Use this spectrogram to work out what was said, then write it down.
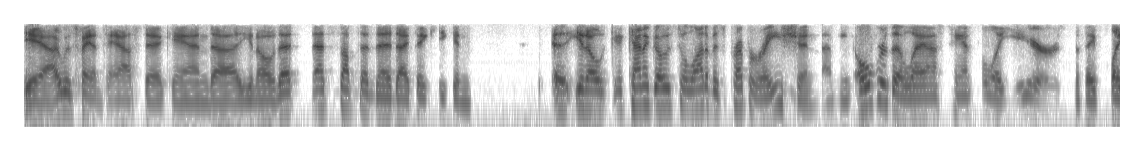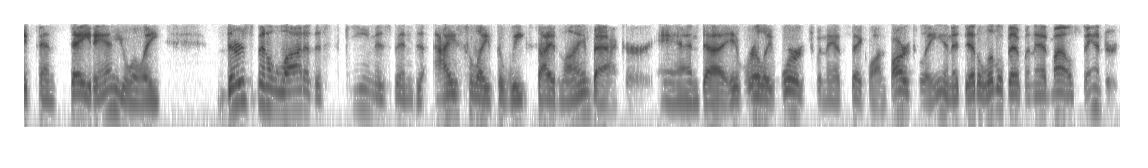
Yeah, it was fantastic, and you know that that's something that I think he can you know, it kind of goes to a lot of his preparation. I mean, over the last handful of years that they've played Penn State annually, there's been a lot of the scheme has been to isolate the weak side linebacker, and uh, it really worked when they had Saquon Barkley, and it did a little bit when they had Miles Sanders.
